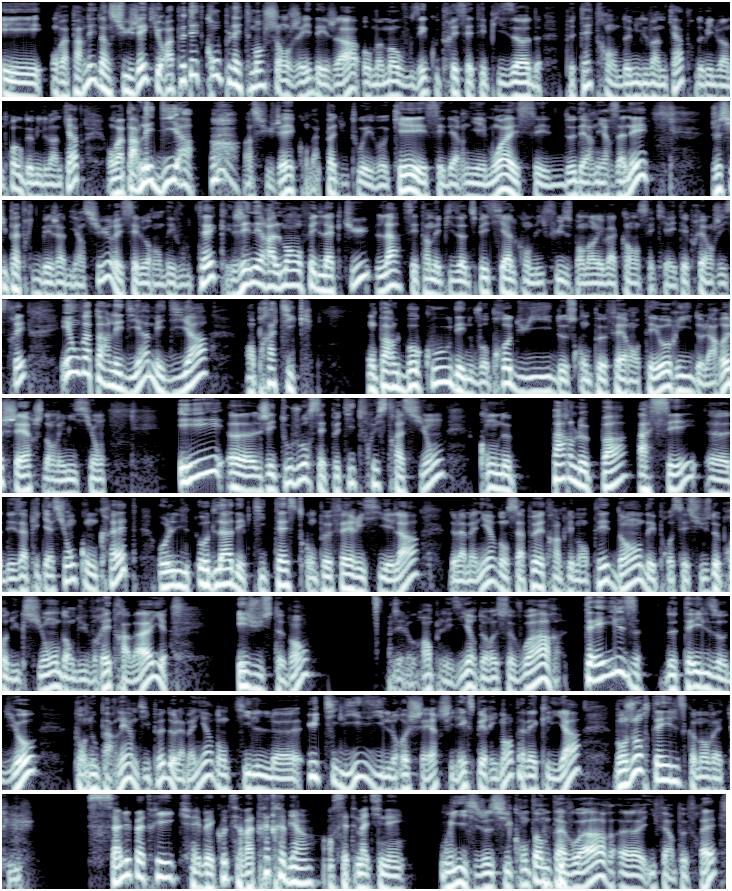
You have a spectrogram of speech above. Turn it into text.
et on va parler d'un sujet qui aura peut-être complètement changé déjà au moment où vous écouterez cet épisode, peut-être en 2024, 2023 ou 2024. On va parler d'IA, un sujet qu'on n'a pas du tout évoqué ces derniers mois et ces deux dernières années. Je suis Patrick Béja, bien sûr, et c'est le rendez-vous tech. Généralement, on fait de l'actu. Là, c'est un épisode spécial qu'on diffuse pendant les vacances et qui a été préenregistré. Et on va parler d'IA, mais d'IA en pratique. On parle beaucoup des nouveaux produits, de ce qu'on peut faire en théorie, de la recherche dans l'émission. Et euh, j'ai toujours cette petite frustration qu'on ne parle pas assez euh, des applications concrètes, au- au-delà des petits tests qu'on peut faire ici et là, de la manière dont ça peut être implémenté dans des processus de production, dans du vrai travail. Et justement, j'ai le grand plaisir de recevoir Tails de Tails Audio pour nous parler un petit peu de la manière dont il euh, utilise, il recherche, il expérimente avec l'IA. Bonjour Tails, comment vas-tu? Salut Patrick, eh ben écoute, ça va très très bien en cette matinée. Oui, je suis content de t'avoir. euh, il fait un peu frais.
